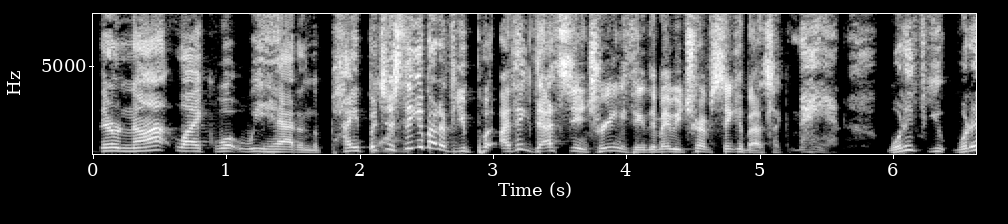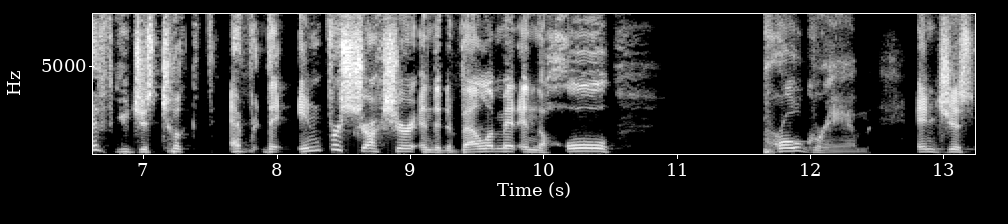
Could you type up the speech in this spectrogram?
they're not like what we had in the pipeline. But just think about if you put. I think that's the intriguing thing that maybe Trev's think about. It's like, man, what if you? What if you just took every, the infrastructure and the development and the whole program and just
